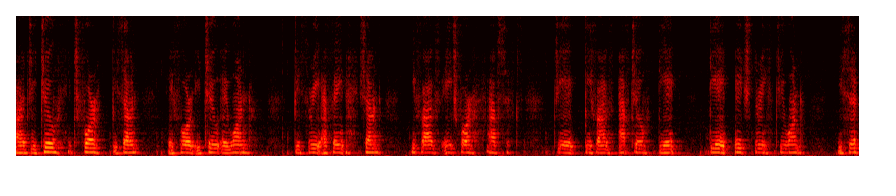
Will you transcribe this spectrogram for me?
uh, G2, H4, B7, A4, E2, A1, B3, F8, H7, E5, H4, F6, G8, B5, F2, D8, D8, H3, G1, E6,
